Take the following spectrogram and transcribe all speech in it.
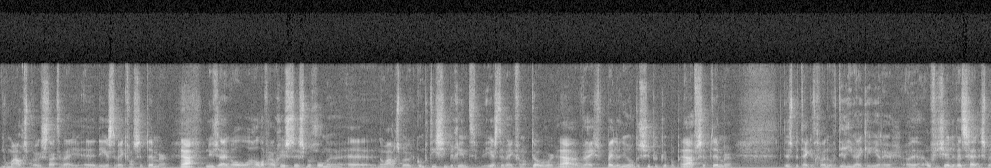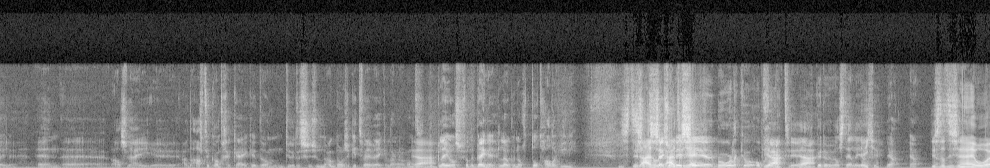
normaal gesproken starten wij de eerste week van september. ja, Nu zijn we al half augustus begonnen. Normaal gesproken de competitie begint de eerste week van oktober. Ja. Nou, wij spelen nu al de Supercup op Ja. 11 september. Dus dat betekent gewoon dat we drie weken eerder officiële wedstrijden spelen. En eh, als wij eh, aan de achterkant gaan kijken, dan duurt het seizoen ook nog eens een keer twee weken langer. Want Ja. de play-offs van de benen lopen nog tot half juni. Dus het Dus is het eigenlijk seizoen is uitgerekt. eh, behoorlijk eh, opgerekt, Ja, eh, kunnen we wel stellen. Ja. Jeetje. Ja, ja, Dus dat is een heel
